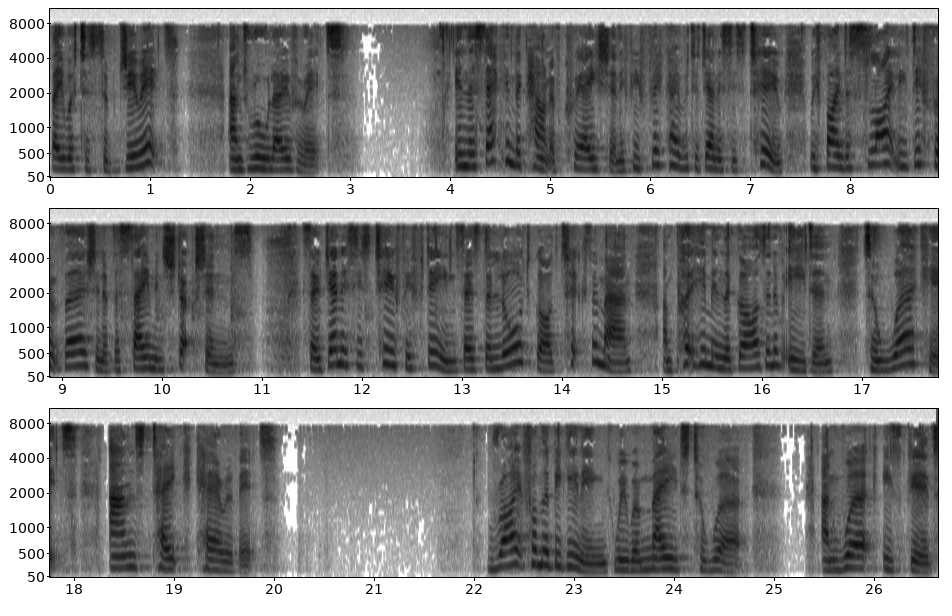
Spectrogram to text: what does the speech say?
They were to subdue it and rule over it. In the second account of creation, if you flick over to Genesis 2, we find a slightly different version of the same instructions. So Genesis 2:15 says the Lord God took the man and put him in the garden of Eden to work it and take care of it. Right from the beginning, we were made to work, and work is good.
